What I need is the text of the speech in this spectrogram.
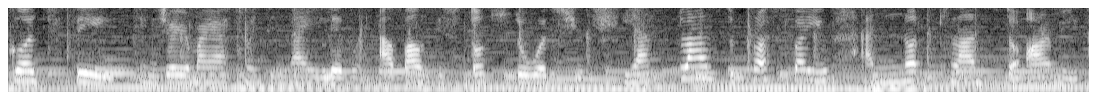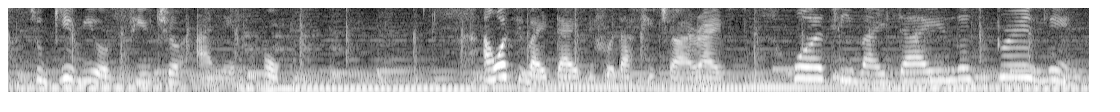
God says in Jeremiah 29 11 about his thoughts towards you. He has plans to prosper you and not plans to harm you, to give you a future and a hope. And what if I die before that future arrives? What if I die in this prison?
